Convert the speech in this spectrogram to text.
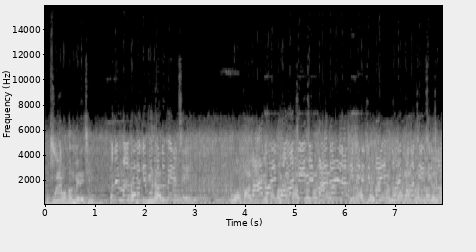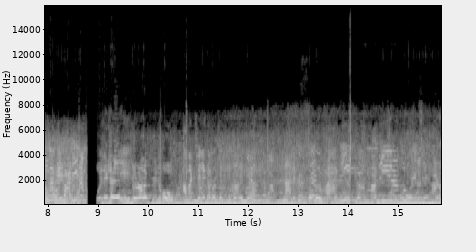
কুকুরের মতন মেরেছে। ওদের মা বাবাকে পর্যন্ত মেরেছে পা ধরে ক্ষমা চেয়েছে পা ধরে লাথি মেরেছে পায়ে ধরে ক্ষমা চেয়েছে জঙ্গাকে আমার ছেলেকে বলছে ভিতরে যা নাহলে স্যার মামি মামিরা তো হয়েছে। আরও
